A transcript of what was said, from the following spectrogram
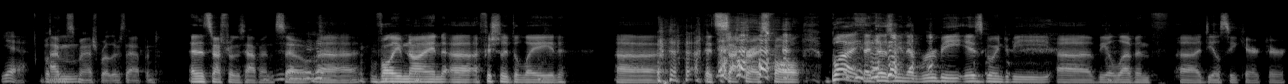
yeah. But then I'm Smash Brothers happened. and then Smash Brothers happened. So uh, Volume Nine uh, officially delayed. Uh, it's Sakurai's fault, but that does mean that Ruby is going to be uh, the eleventh uh, DLC character.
